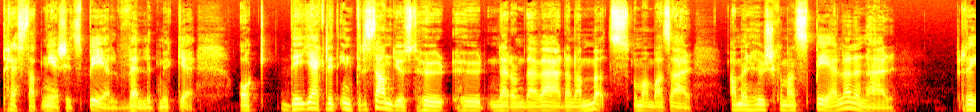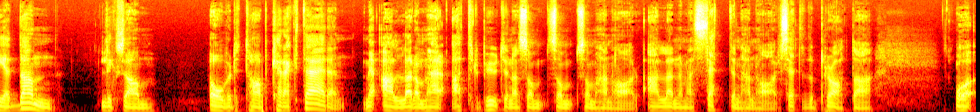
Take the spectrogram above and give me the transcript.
pressat ner sitt spel väldigt mycket. Och det är jäkligt intressant just hur, hur när de där världarna möts och man bara så här, ja men hur ska man spela den här redan liksom over the top karaktären med alla de här attributerna som, som, som han har, alla de här sätten han har, sättet att prata och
